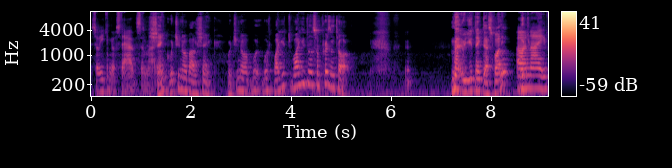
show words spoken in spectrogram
so he can go stab somebody. Shank? What you know about a shank? What you know? What, what, why you why you doing some prison talk? you think that's funny? A what knife.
